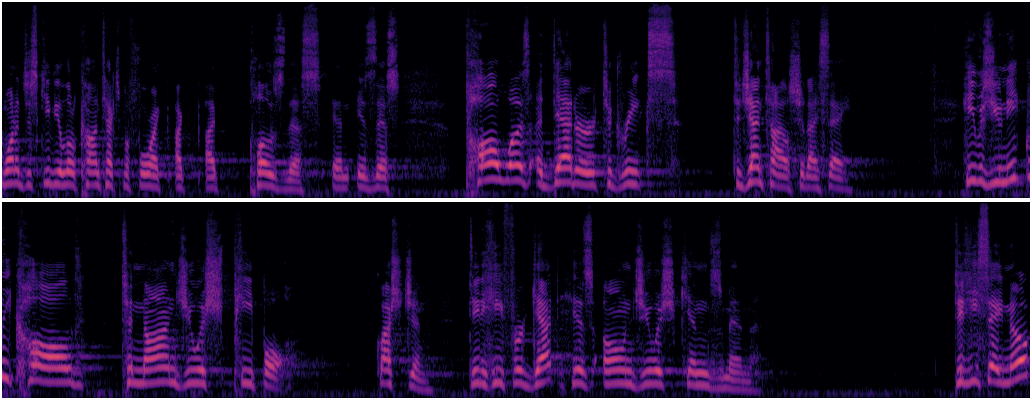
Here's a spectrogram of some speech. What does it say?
want to just give you a little context before I, I, I close this, and is this Paul was a debtor to Greeks, to Gentiles, should I say. He was uniquely called to non Jewish people. Question Did he forget his own Jewish kinsmen? Did he say, Nope,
